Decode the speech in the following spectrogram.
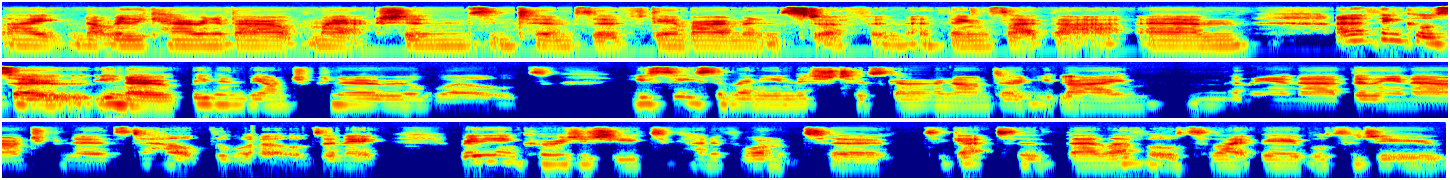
like not really caring about my actions in terms of the environment and stuff and, and things like that. Um, and i think also you know being in the entrepreneurial world you see so many initiatives going on don't you by millionaire billionaire entrepreneurs to help the world. And it really encourages you to kind of want to to get to their level to like be able to do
